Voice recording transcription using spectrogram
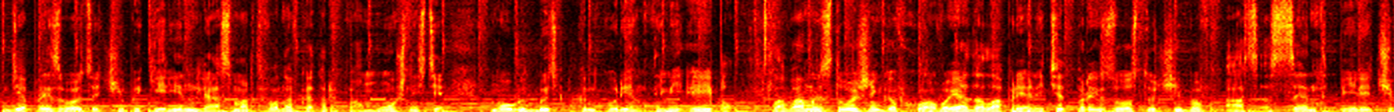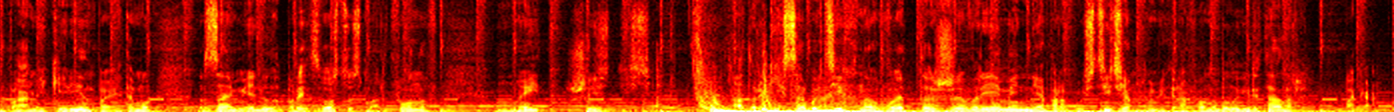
где производятся чипы Kirin для смартфонов, которые по мощности могут быть конкурентными Apple. Словам источников, Huawei отдала приоритет производству чипов Ascend перед чипами Kirin, поэтому замедлила производство смартфонов Mate 60. О других событиях, но в это же время не пропустите. У микрофона был Игорь Таннер. Пока.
